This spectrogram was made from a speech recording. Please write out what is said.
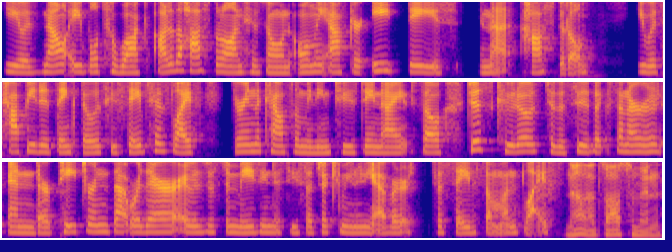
he was now able to walk out of the hospital on his own only after eight days in that hospital. He was happy to thank those who saved his life during the council meeting Tuesday night. So, just kudos to the Civic Center and their patrons that were there. It was just amazing to see such a community ever to save someone's life. No, that's awesome. And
